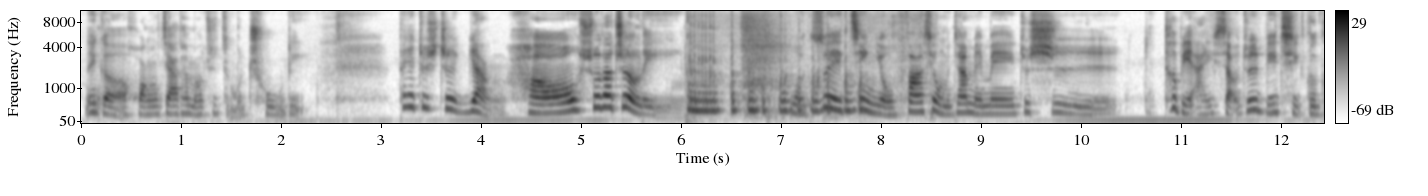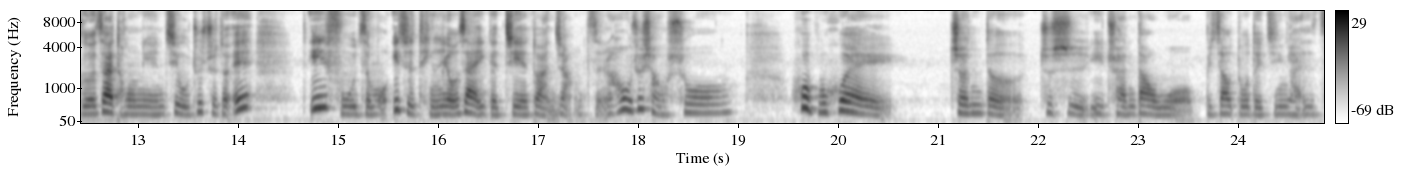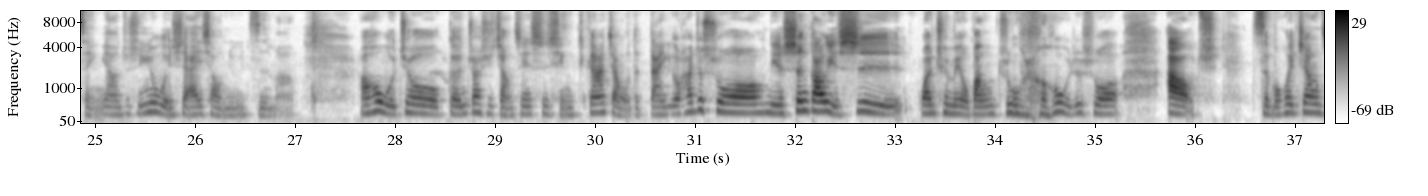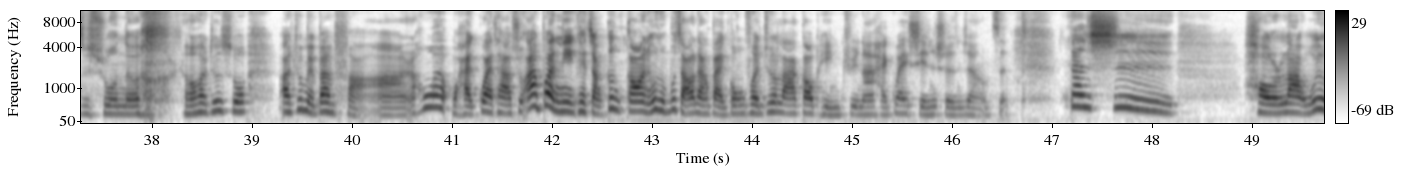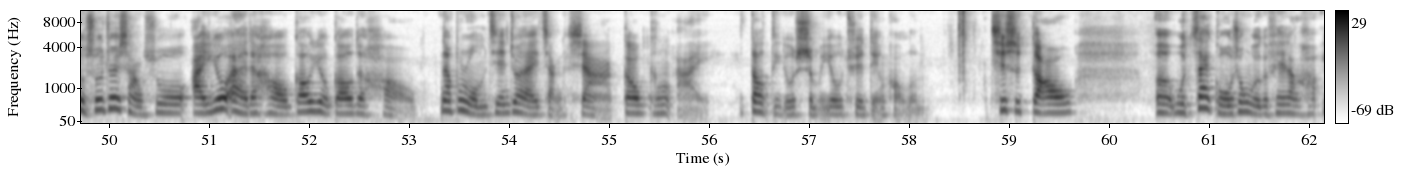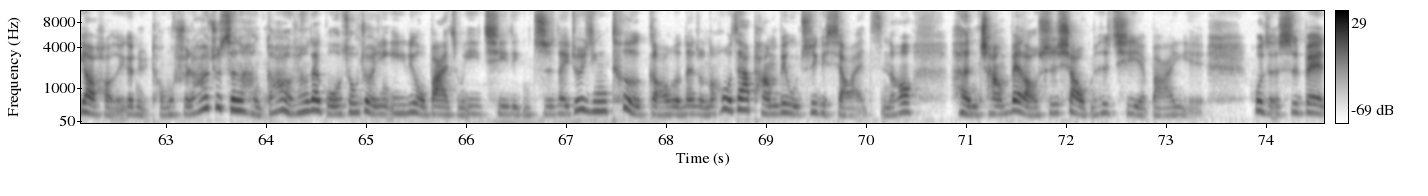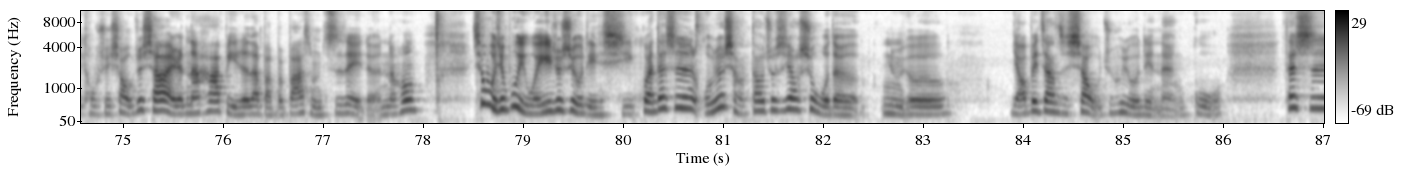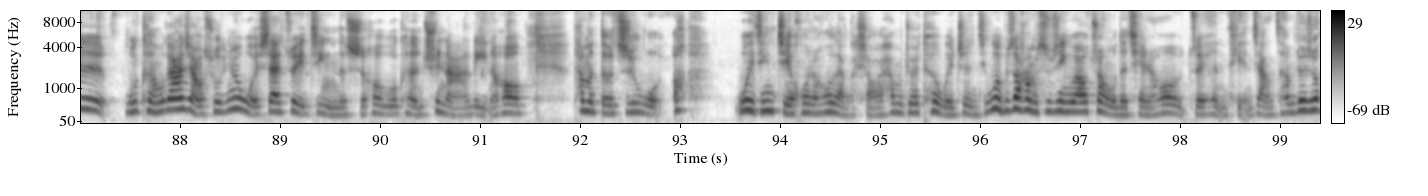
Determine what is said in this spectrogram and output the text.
那个皇家他们要去怎么处理，大概就是这样。好，说到这里，我最近有发现我们家妹妹就是特别矮小，就是比起哥哥在同年纪，我就觉得哎。诶衣服怎么一直停留在一个阶段这样子？然后我就想说，会不会真的就是遗传到我比较多的基因，还是怎样？就是因为我也是矮小女子嘛。然后我就跟 Josh 讲这件事情，跟他讲我的担忧，他就说你的身高也是完全没有帮助。然后我就说，Ouch。怎么会这样子说呢？然后他就说啊，就没办法啊。然后我我还怪他说啊，不然你也可以长更高啊，你为什么不长到两百公分，就是拉高平均呢？还怪先生这样子。但是好啦，我有时候就想说，矮又矮的好，高又高的好。那不如我们今天就来讲一下高跟矮到底有什么优缺点好了。其实高。呃，我在国中，我有个非常好要好的一个女同学，然后就真的很高，好像在国中就已经一六八，什么一七零之类，就已经特高的那种。然后我在她旁边，我就是一个小矮子，然后很常被老师笑我们是七爷八爷，或者是被同学笑我就小矮人拿哈比人啊，叭叭叭什么之类的。然后其实我已经不以为意，就是有点习惯。但是我就想到，就是要是我的女儿也要被这样子笑，我就会有点难过。但是我可能会跟他讲说，因为我是在最近的时候，我可能去哪里，然后他们得知我啊，我已经结婚，然后两个小孩，他们就会特别震惊。我也不知道他们是不是因为要赚我的钱，然后嘴很甜这样子，他们就说，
